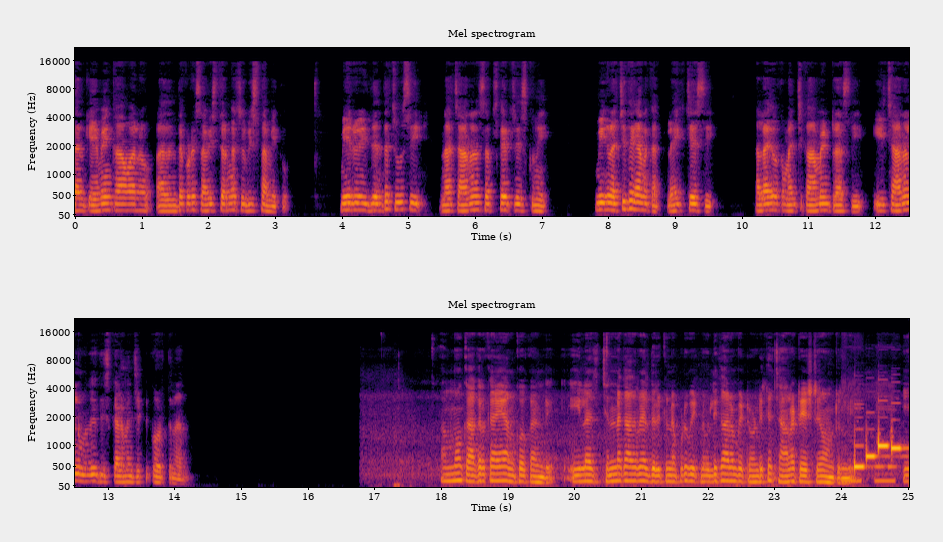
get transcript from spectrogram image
దానికి ఏమేం కావాలో అదంతా కూడా సవిస్తరంగా చూపిస్తాను మీకు. మీరు ఇదంతా చూసి నా ఛానల్ సబ్స్క్రైబ్ చేసుకుని మీకు నచ్చితే కనుక లైక్ చేసి అలాగే ఒక మంచి కామెంట్ రాసి ఈ ఛానల్ ముందుకు తీసుకెళ్ళమని చెప్పి కోరుతున్నాను. అమ్మో కాకరకాయ అనుకోకండి. ఇలా చిన్న కాకరకాయలు దొరికినప్పుడు వీటిని ఉల్లికారం పెట్టి వండితే చాలా టేస్ట్గా ఉంటుంది. ఈ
